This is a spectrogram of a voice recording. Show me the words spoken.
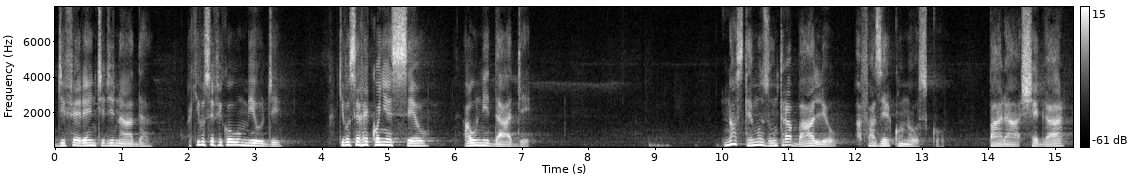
diferente de nada. Aqui você ficou humilde, que você reconheceu a unidade. Nós temos um trabalho a fazer conosco para chegar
